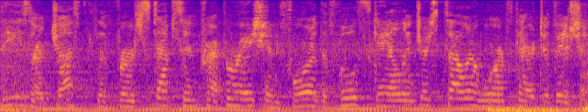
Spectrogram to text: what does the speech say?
These are just the first steps in preparation for the full-scale interstellar warfare division.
